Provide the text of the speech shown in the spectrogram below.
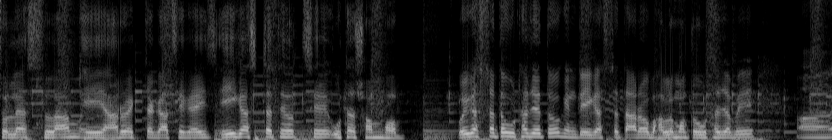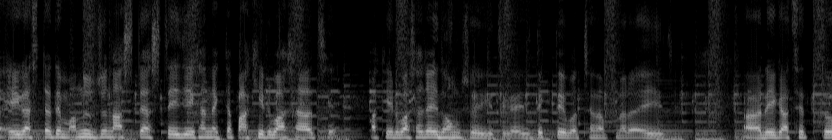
চলে আসলাম, এই আরও একটা গাছে গাইজ এই গাছটাতে হচ্ছে ওঠা সম্ভব। ওই গাছটাতে উঠা যেত, কিন্তু এই গাছটাতে আরও ভালো মতো উঠা যাবে। এই গাছটাতে মানুষজন আস্তে আস্তে এই যে এখানে একটা পাখির বাসা আছে, পাখির বাসাটাই ধ্বংস হয়ে গেছে গাইজ দেখতেই পাচ্ছেন আপনারা, এই যে। আর এই গাছের তো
